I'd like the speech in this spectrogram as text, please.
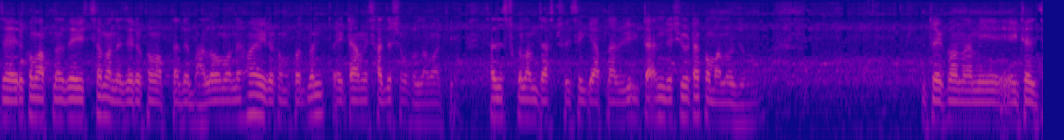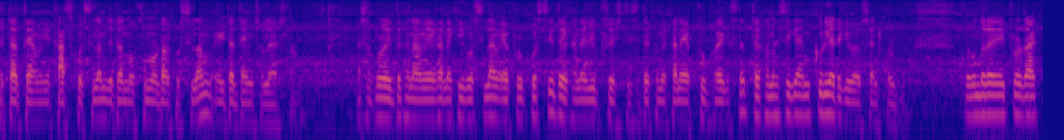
যে এরকম আপনাদের ইচ্ছা মানে যেরকম আপনাদের ভালো মনে হয়, এরকম করবেন। এটা আমি সাজেশন করলাম আর কি। সাজেস্ট করলাম জাস্ট হয়েছে কি আপনার রিটার্ন রেশিওটা কমানোর জন্য। তো এখন আমি এইটা যেটাতে আমি কাজ করছিলাম, যেটা নতুন অর্ডার করছিলাম, এইটাতে আমি চলে আসলাম। আসার পরে দেখেন আমি এখানে কি করছিলাম অ্যাপ্রুভ করছি, তো এখানে রিফ্রেশ দিচ্ছি দেখুন, এখানে অ্যাপ্রুভ হয়ে গেছে। তো এখন হচ্ছে কি আমি কুরিয়ারে কীভাবে সেন্ড করব? তো বন্ধুরা, এই প্রোডাক্ট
